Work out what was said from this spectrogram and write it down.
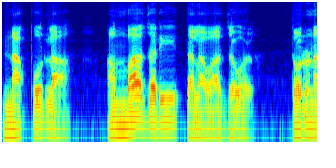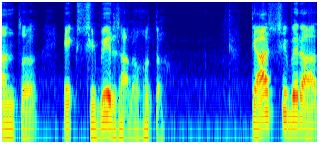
नागपूरला अंबाझरी तलावाजवळ तरुणांचं एक शिबिर झालं होतं. त्याच शिबिरात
